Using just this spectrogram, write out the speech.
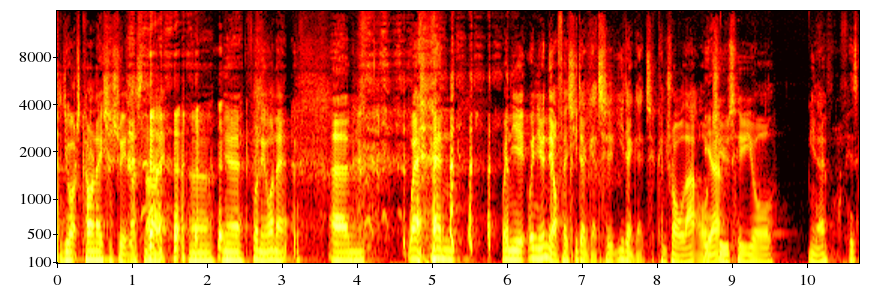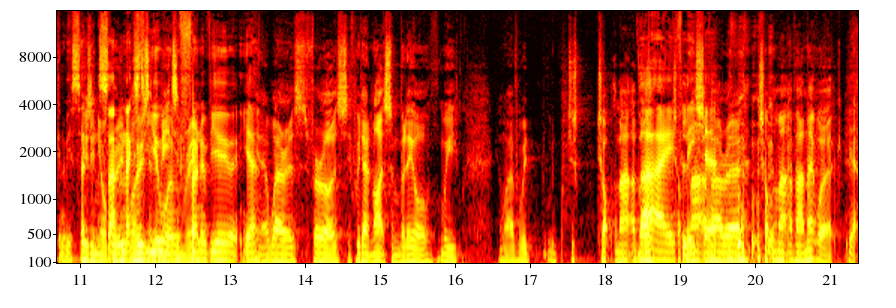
did you watch Coronation Street last night? Uh, yeah, funny, wasn't it? Um, when when you when you're in the office, you don't get to you don't get to control that or Yeah. choose who you're, you know, Who's going to be sat, Who's in your sat group or who's to in the you in meeting front room. of you? Yeah. you know. Whereas for us, if we don't like somebody or we, know, whatever, we we just chop them out of Bye, the, chop them out of our uh, chop them out of our network. Yeah.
